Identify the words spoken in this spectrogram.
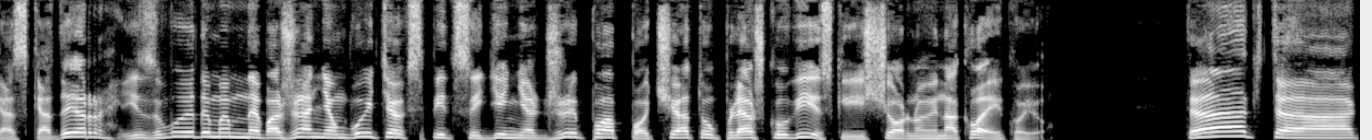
Каскадир із видимим небажанням витяг з під сидіння джипа почату пляшку віскі із чорною наклейкою. Так, так,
